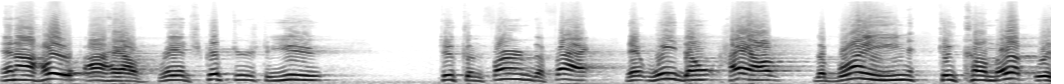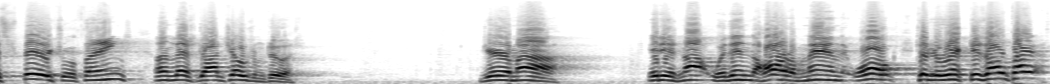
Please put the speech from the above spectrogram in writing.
and I hope I have read scriptures to you to confirm the fact that we don't have the brain to come up with spiritual things unless God shows them to us. Jeremiah, it is not within the heart of man that walks to direct his own path.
